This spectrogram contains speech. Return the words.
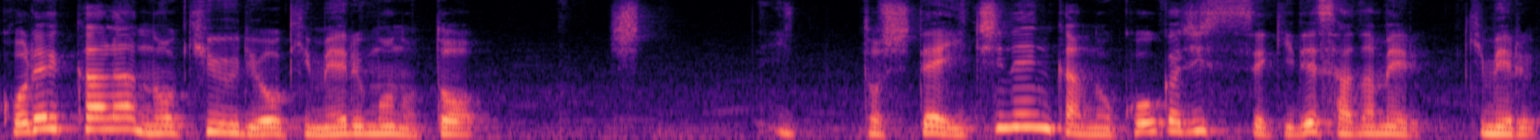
これからの給料を決めるものととして1年間の効果実績で定める決める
